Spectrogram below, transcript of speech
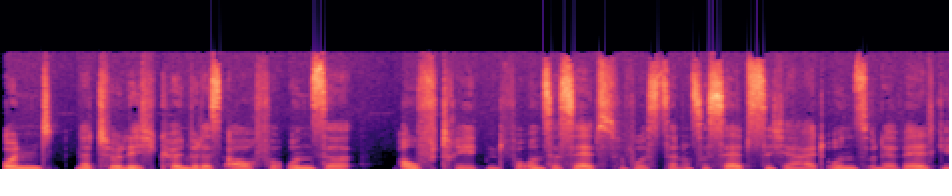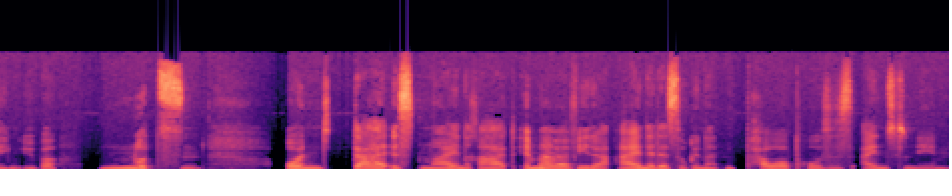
Und natürlich können wir das auch für unser Auftreten, für unser Selbstbewusstsein, unsere Selbstsicherheit uns und der Welt gegenüber nutzen. Und da ist mein Rat, immer mal wieder eine der sogenannten Power Poses einzunehmen.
